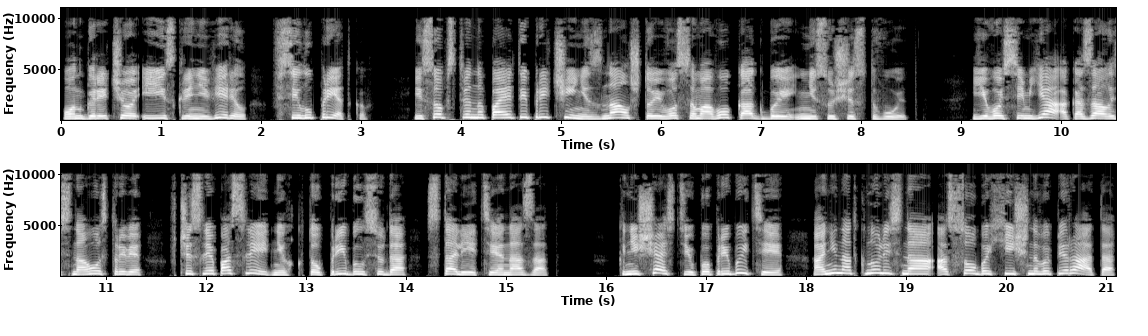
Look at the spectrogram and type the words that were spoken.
Он горячо и искренне верил в силу предков, и, собственно, по этой причине знал, что его самого как бы не существует. Его семья оказалась на острове в числе последних, кто прибыл сюда столетия назад. К несчастью, по прибытии они наткнулись на особо хищного пирата,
